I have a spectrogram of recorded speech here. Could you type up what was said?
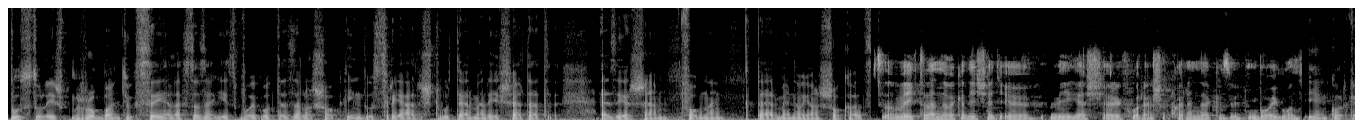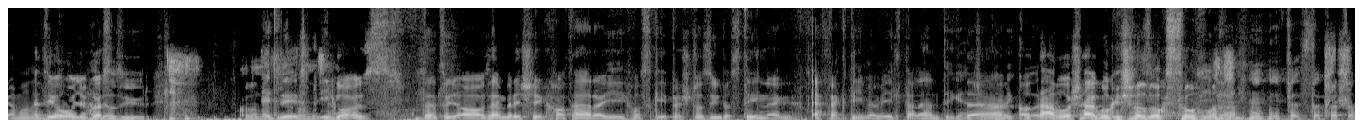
pusztul és robbantjuk széjjel ezt az egész bolygót ezzel a sok industriális túltermeléssel, tehát ezért sem fognánk termelni olyan sokat. A végtelen növekedés egy ő, véges erőforrásokkal rendelkező bolygón. Ilyenkor kell mondani, hát jó, hogy hát az űr. Egyrészt igaz, tehát hogy az emberiség határaihoz képest az űr az tényleg effektíve végtelen, Igen, de amikor... a távolságok is azok szóval. Igen, ezt akartam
